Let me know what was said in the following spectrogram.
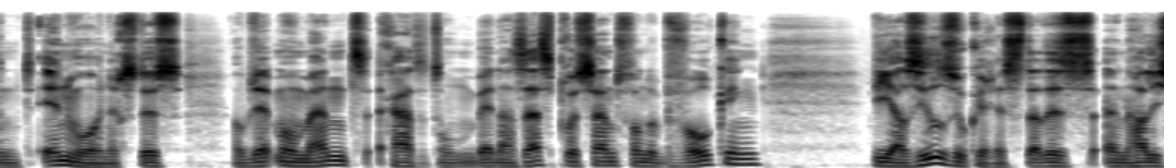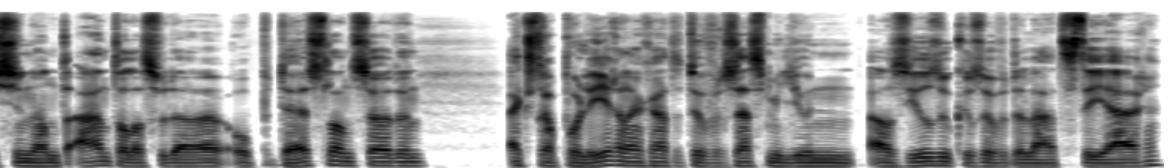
900.000 inwoners. Dus op dit moment gaat het om bijna 6% van de bevolking die asielzoeker is. Dat is een hallucinant aantal. Als we dat op Duitsland zouden extrapoleren, dan gaat het over 6 miljoen asielzoekers over de laatste jaren.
